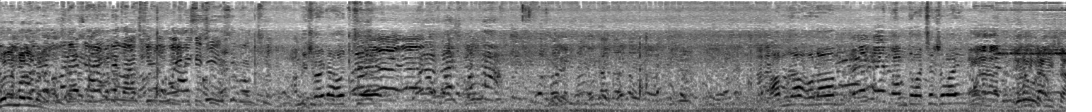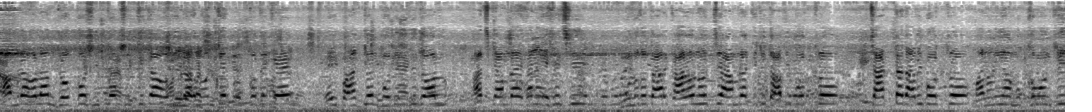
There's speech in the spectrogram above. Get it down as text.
বলুন বলুন বিষয়টা হচ্ছে আমরা হলাম, শুনতে পাচ্ছেন সবাই? আমরা হলাম যোগ্য শিক্ষক, শিক্ষিকা, অধিকার পক্ষ থেকে এই পাঁচজন প্রতিনিধি দল আজকে আমরা এখানে এসেছি। মূলত তার কারণ হচ্ছে আমরা কিছু দাবিপত্র, চারটা দাবিপত্র মাননীয় মুখ্যমন্ত্রী,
